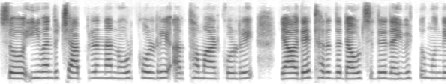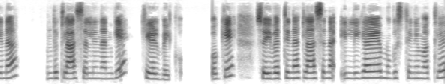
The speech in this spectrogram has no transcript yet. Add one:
ಸೊ ಈ ಒಂದು ಚಾಪ್ಟರ್ನ ನೋಡ್ಕೊಳ್ರಿ, ಅರ್ಥ ಮಾಡ್ಕೊಳ್ರಿ. ಯಾವುದೇ ತರದ ಡೌಟ್ಸ್ ಇದ್ರೆ ದಯವಿಟ್ಟು ಮುಂದಿನ ಒಂದು ಕ್ಲಾಸ್ ಅಲ್ಲಿ ನನ್ಗೆ ಕೇಳ್ಬೇಕು. ಓಕೆ ಸೊ ಇವತ್ತಿನ ಕ್ಲಾಸ್ ಅನ್ನ ಇಲ್ಲಿಗೆ ಮುಗಿಸ್ತೀನಿ ಮಕ್ಳೇ.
